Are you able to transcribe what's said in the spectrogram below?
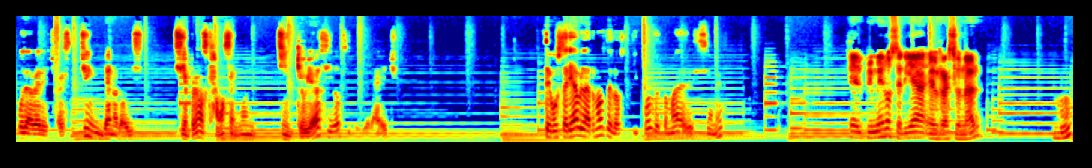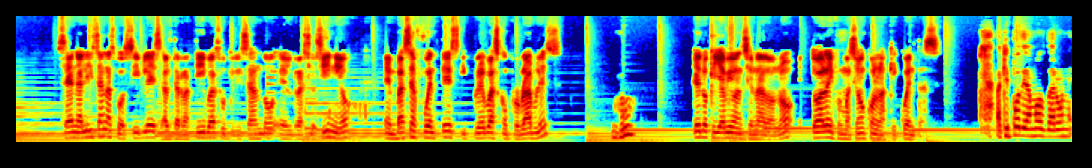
pude haber hecho eso. Chin, ya no lo hice. Siempre nos quedamos en un chin, que hubiera sido si lo hubiera hecho. ¿Te gustaría hablarnos de los tipos de toma de decisiones? El primero sería el racional. Se analizan las posibles alternativas utilizando el raciocinio en base a fuentes y pruebas comprobables. Que es lo que ya había mencionado, ¿no? Toda la información con la que cuentas. Aquí podríamos dar un,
